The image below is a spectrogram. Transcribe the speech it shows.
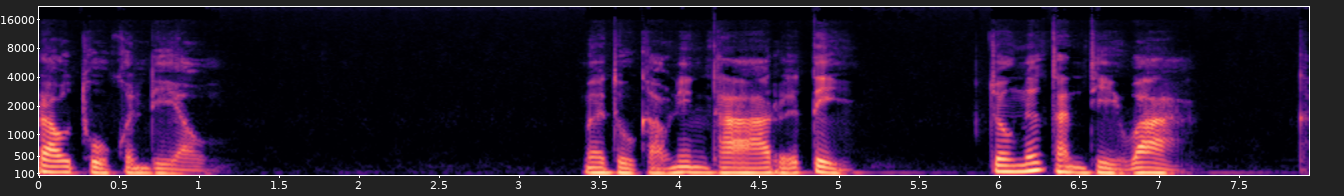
เราถูกคนเดียว เมื่อถูกเขานินทาหรือติ จงนึกทันทีว่าค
